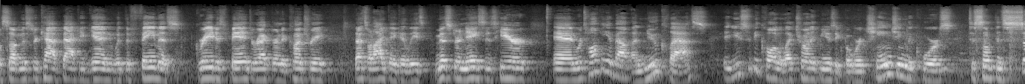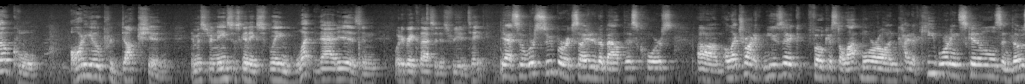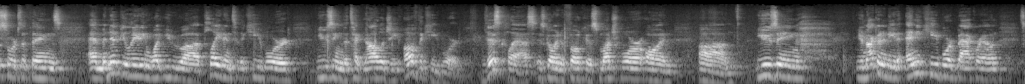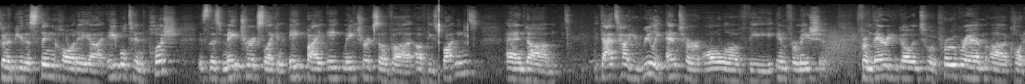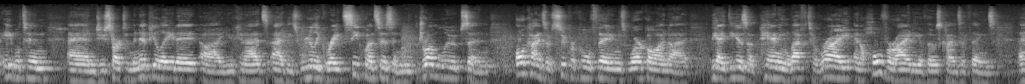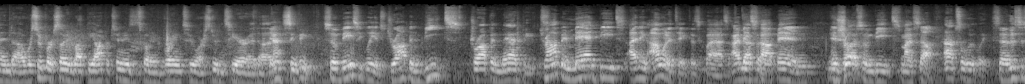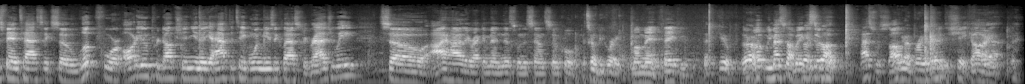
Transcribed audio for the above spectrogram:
What's up, Mr. Cat? Back again with the famous, greatest band director in the country. That's what I think, at least. Mr. Nace is here, and we're talking about a new class. It used to be called electronic music, but we're changing the course to something so cool audio production. And Mr. Nace is going to explain what that is and what a great class it is for you to take. Yeah, so we're super excited about this course. Um, electronic music focused a lot more on kind of keyboarding skills and those sorts of things, and manipulating what you uh, played into the keyboard using the technology of the keyboard. This class is going to focus much more on um, using, you're not going to need any keyboard background. It's going to be this thing called a uh, Ableton Push. It's this matrix, like an 8 by 8 matrix of, uh, of these buttons. And um, that's how you really enter all of the information. From there, you go into a program uh, called Ableton and you start to manipulate it. Uh, you can add, add these really great sequences and drum loops and all kinds of super cool things, work on uh, the ideas of panning left to right and a whole variety of those kinds of things. And uh, we're super excited about the opportunities it's going to bring to our students here at uh, Yeah. CV. So basically, it's dropping beats. Dropping mad beats. Dropping mad beats. I think I want to take this class. I may Definitely. stop in You and drop should. some beats myself. Absolutely. So this is fantastic. So look for audio production. You know, you have to take one music class to graduate. So I highly recommend this one. This sounds so cool. It's going to be great. My man, thank you. Thank you. We messed up. We Messed up. That's what's up. We gotta bring it in. Need to shake. All right. Yeah.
